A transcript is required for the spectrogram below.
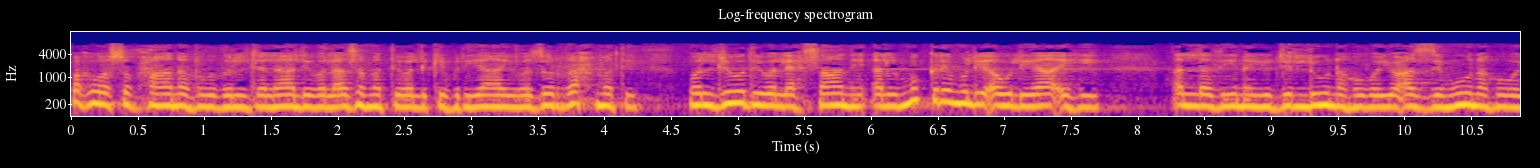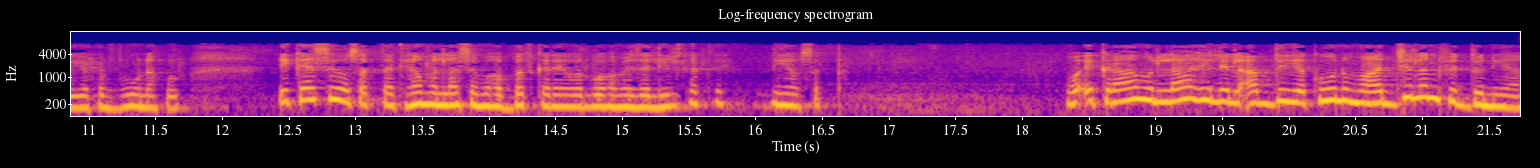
فهو سبحانه ذو الجلال والعظمة والكبرياء وذو الرحمة والجود والإحسان المكرم لأوليائه الذين يجلونه ويعظمونه ويحبونه یہ کیسے ہو سکتا ہے کہ ہم اللہ سے محبت کریں اور وہ ہمیں ذلیل کرتے نہیں ہو سکتا۔ وہ اکرام اللہ ابد یقون معجلن فی دنیا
